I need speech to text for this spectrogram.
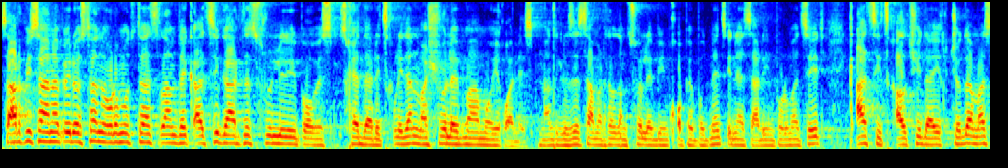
სარფის ანაპიროსთან 50 წლამდე კაცი გარდაცვლილი იპოვეს. ცხედარი წყლიდან მაშველებმა მოიყვანეს. ადგილზე სამართალდამცველები იმყოფებოდნენ წინასწარი ინფორმაციით, კაცი წყალში დაიხრჩა და მას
